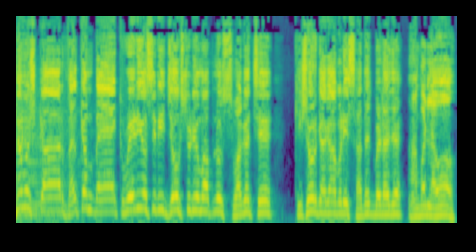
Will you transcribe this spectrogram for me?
નમસ્કાર welcome back Radio City joke સ્ટુડિયોમાં આપનું સ્વાગત છે. કિશોર કાકા આપણી સાથે જ બેઠા છે. હા પણ લાવો.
